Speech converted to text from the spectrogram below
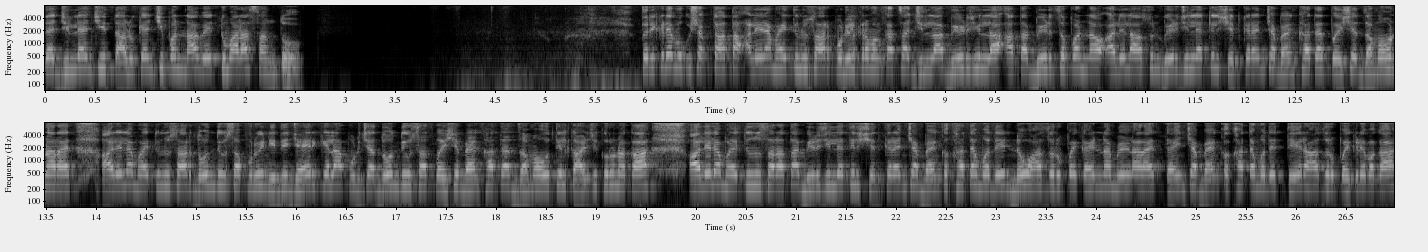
त्या जिल्ह्यांची तालुक्यांची पण नावे तुम्हाला सांगतो. तर इकडे बघू शकता आता आलेल्या माहितीनुसार पुढील क्रमांकाचा जिल्हा बीड जिल्हा. आता बीडचं पण नाव आलेलं असून बीड जिल्ह्यातील शेतकऱ्यांच्या बँक खात्यात पैसे जमा होणार आहेत. आलेल्या माहितीनुसार दोन दिवसापूर्वी निधी जाहीर केला. पुढच्या दोन दिवसात पैसे बँक खात्यात जमा होतील. काळजी करू नका. आलेल्या माहितीनुसार आता बीड जिल्ह्यातील शेतकऱ्यांच्या बँक खात्यामध्ये नऊ हजार रुपये काहींना मिळणार आहेत. काहींच्या बँक खात्यामध्ये तेरा हजार रुपये. इकडे बघा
